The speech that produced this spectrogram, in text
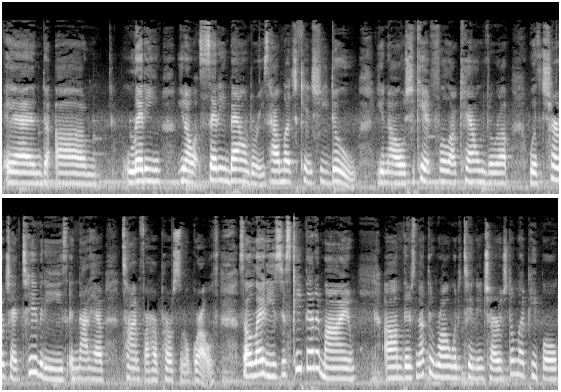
And um, letting you know setting boundaries. How much can she do? You know she can't fill our calendar up with church activities and not have time for her personal growth. So ladies just keep that in mind. Um, there's nothing wrong with attending church. Don't let people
